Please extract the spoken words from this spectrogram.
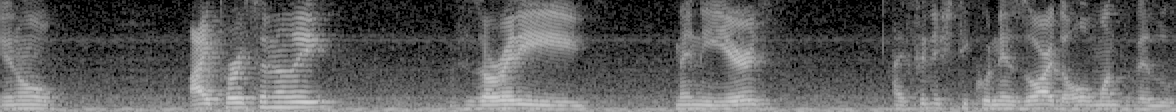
You know, I personally, this is already many years, I finished Tikkun Zohar the whole month of Elul.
